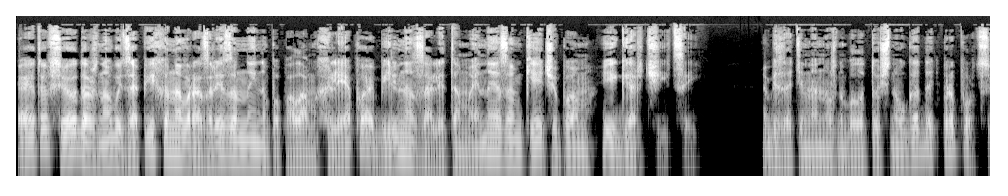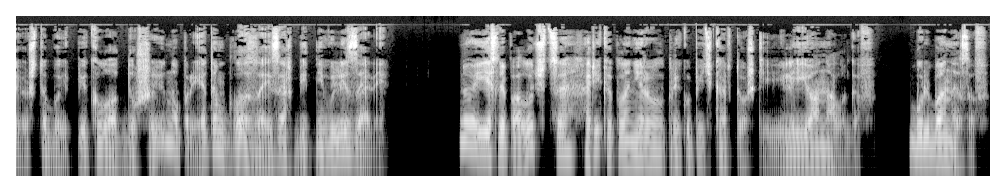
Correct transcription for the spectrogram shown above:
Это все должно быть запихано в разрезанный напополам хлеб, обильно залито майонезом, кетчупом и горчицей. Обязательно нужно было точно угадать пропорцию, чтобы пекло от души, но при этом глаза из орбит не вылезали. Ну и если получится, Рика планировал прикупить картошки или ее аналогов бульбанезов,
